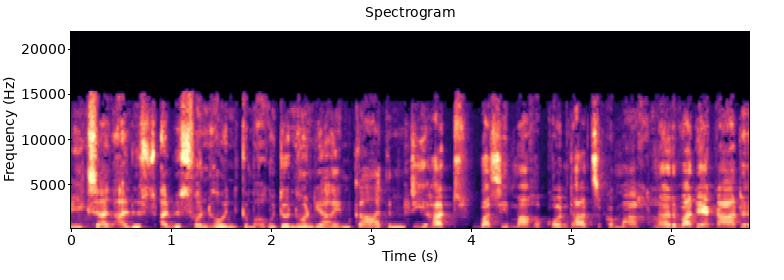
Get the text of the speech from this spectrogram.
Wie gesagt, alles, alles von Hand gemacht. Und dann haben ja im Garten. Sie hat, was sie machen konnte, hat sie gemacht. Ne? Da war der Garten,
